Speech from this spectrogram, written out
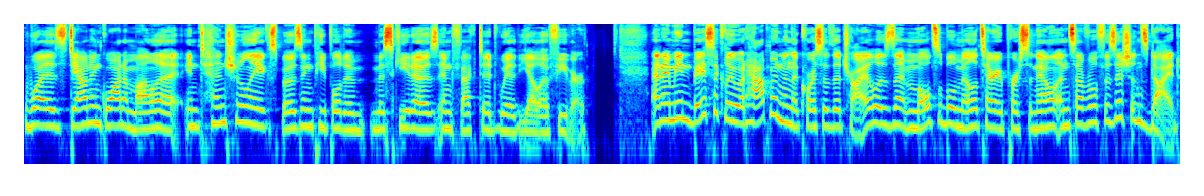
was down in Guatemala intentionally exposing people to mosquitoes infected with yellow fever. And I mean, basically, what happened in the course of the trial is that multiple military personnel and several physicians died.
